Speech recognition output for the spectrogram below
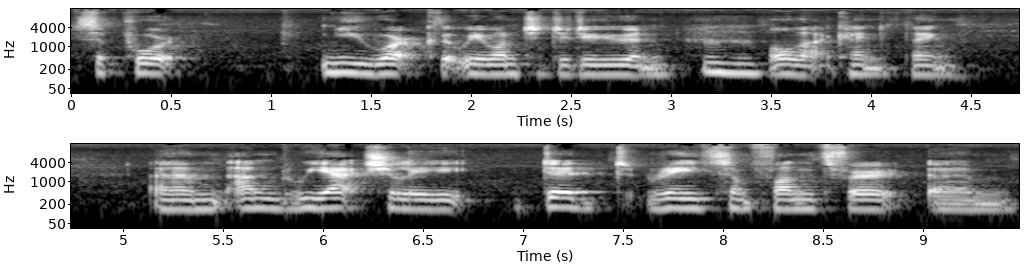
support new work that we wanted to do and yeah. Mhm. all that kind of thing. Um, and we actually did raise some funds for um,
